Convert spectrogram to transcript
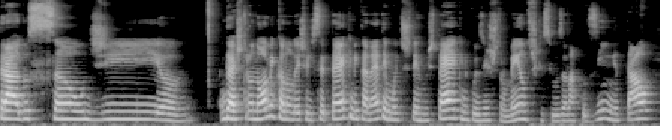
tradução de uh, gastronômica, não deixa de ser técnica, né? Tem muitos termos técnicos, instrumentos que se usa na cozinha e tal.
